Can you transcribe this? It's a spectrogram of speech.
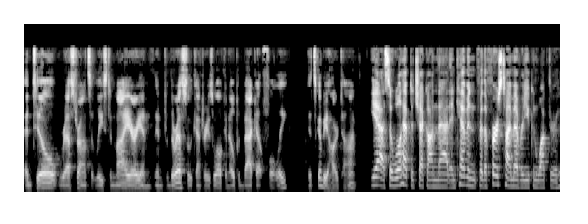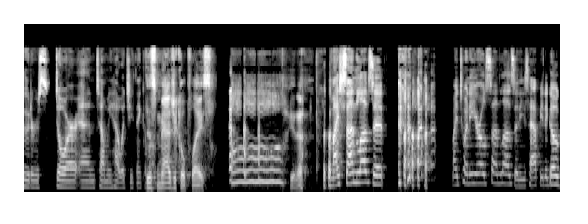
until restaurants, at least in my area and, and for the rest of the country as well, can open back up fully, it's going to be a hard time. Yeah, so we'll have to check on that. And Kevin, for the first time ever, you can walk through a Hooters door and tell me how what you think of This magical place. Oh, you know. My son loves it. My 20 year old son loves it. He's happy to go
